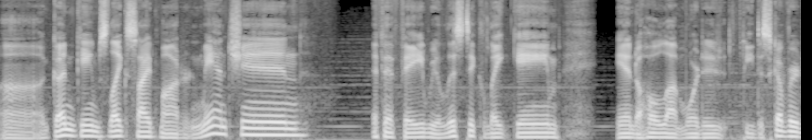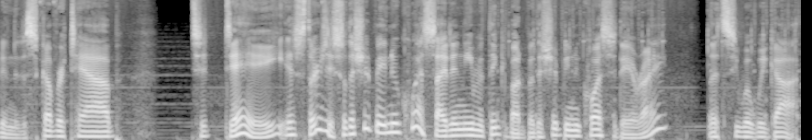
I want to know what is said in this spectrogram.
uh, gun games Lakeside Modern Mansion, FFA Realistic Late Game, and a whole lot more to be discovered in the Discover tab. Today is Thursday, so there should be a new quest. I didn't even think about it, but there should be new quest today, right? Let's see what we got.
